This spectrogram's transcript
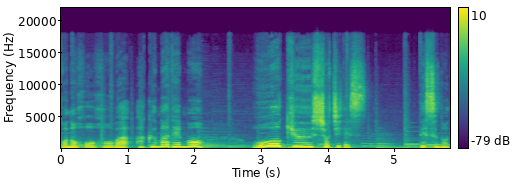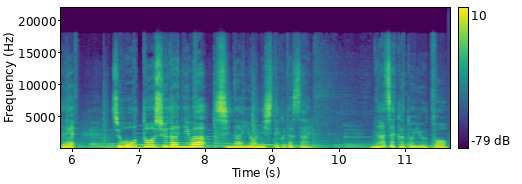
この方法はあくまでも応急処置です。ですので上等手段にはしないようにしてください。なぜかというと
